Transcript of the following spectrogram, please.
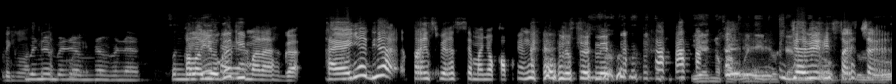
lingkungan Bener sekitar bener gue. bener bener. Kalau yoga kayak- gimana? Gak? Kayaknya dia terinspirasi sama nyokapnya nggak? Iya nyokap gue jadi dosen. Jadi yoga researcher.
